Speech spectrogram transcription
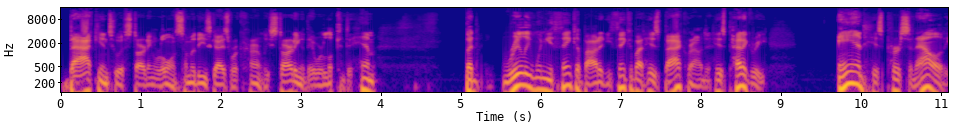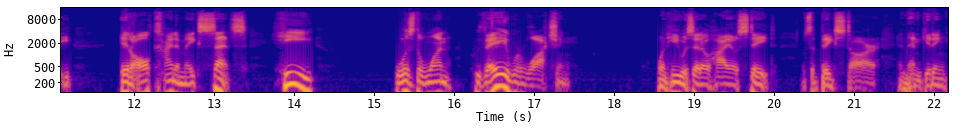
back into a starting role. And some of these guys were currently starting. They were looking to him. But really, when you think about it, you think about his background and his pedigree and his personality, it all kind of makes sense. He was the one who they were watching when he was at Ohio State, was a big star, and then getting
